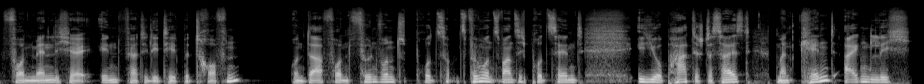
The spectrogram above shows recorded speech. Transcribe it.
von männlicher Infertilität betroffen und davon 25 Prozent idiopathisch. Das heißt, man kennt eigentlich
